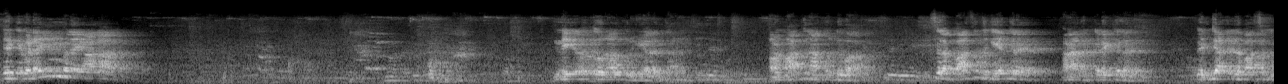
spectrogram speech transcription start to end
இதுக்கு விடையும் விளையாடா இன்னைக்கு இருபத்தோரு நாள் உரிமையாக இருந்தான் அவன் மாத்து நான் கொண்டு வா சில பாசத்துக்கு அது கிடைக்கல. பெஞ்சாத பாசம்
